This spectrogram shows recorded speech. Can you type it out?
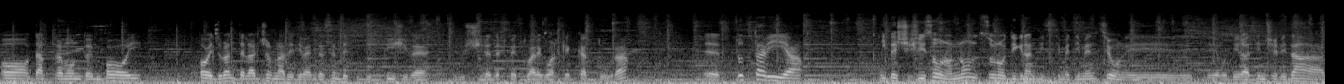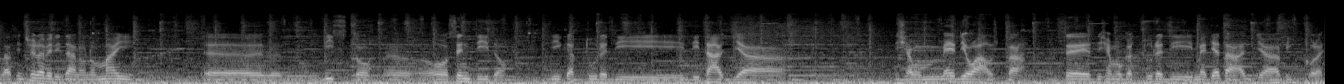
o dal tramonto in poi. Poi durante la giornata diventa sempre più difficile riuscire ad effettuare qualche cattura. Eh, tuttavia i pesci ci sono, non sono di grandissime dimensioni, devo dire la sincerità, la sincera verità non ho mai eh, visto eh, o sentito di catture di, di taglia diciamo medio-alta, diciamo catture di media taglia, piccole.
